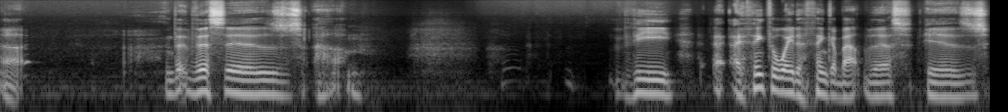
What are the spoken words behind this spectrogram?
Uh, th- this is um, the, I think the way to think about this is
